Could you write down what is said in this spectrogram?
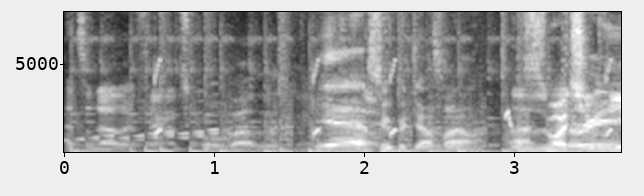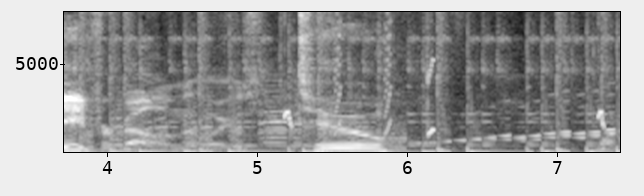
That's another thing that's cool about this game. Yeah, Super Jump Island. This is what Three, you need for at least. Two. Yep.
